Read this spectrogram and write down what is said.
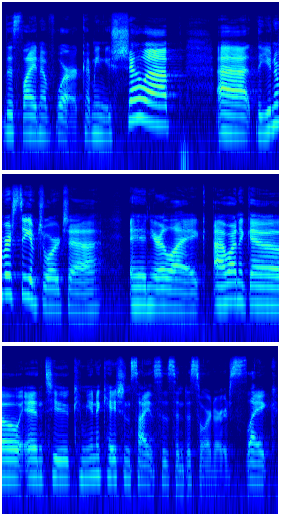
this line of work. I mean, you show up at the University of Georgia and you're like, I want to go into communication sciences and disorders. Like,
